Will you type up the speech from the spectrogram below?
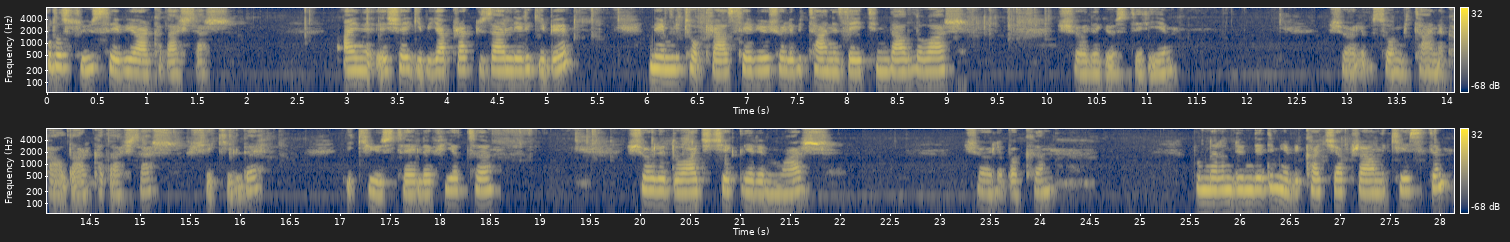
Bu da suyu seviyor arkadaşlar. Aynı şey gibi yaprak güzelleri gibi nemli toprağı seviyor. Şöyle bir tane zeytin dallı var. Şöyle göstereyim. Şöyle son bir tane kaldı arkadaşlar. Şu şekilde. 200 TL fiyatı. Şöyle doğa çiçeklerim var. Şöyle bakın. Bunların dün dedim ya birkaç yaprağını kestim.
